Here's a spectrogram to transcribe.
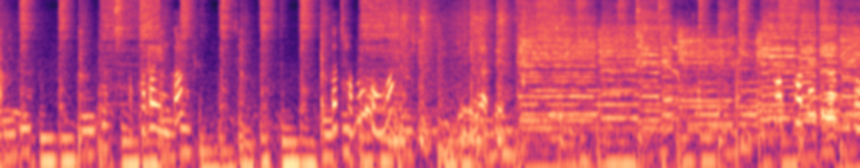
아, 바닥인가? 나 잡은 건가? 아, 바닥이었어.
